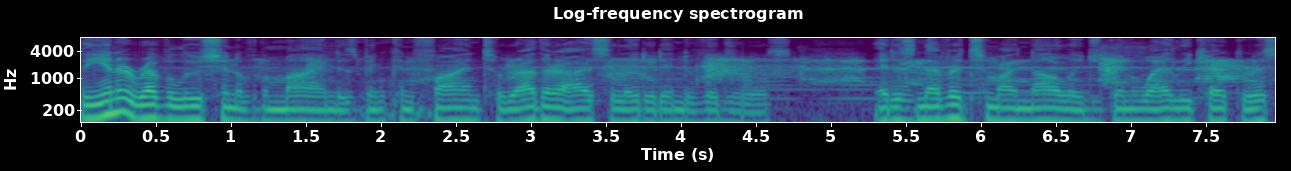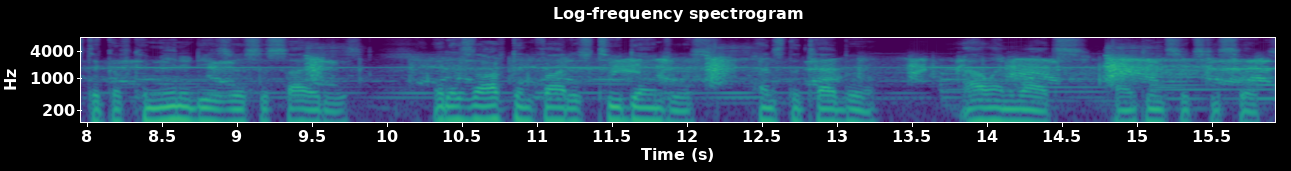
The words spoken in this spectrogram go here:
The inner revolution of the mind has been confined to rather isolated individuals. It has never, to my knowledge, been widely characteristic of communities or societies. It is often thought as too dangerous, hence the taboo. Alan Watts, 1966.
